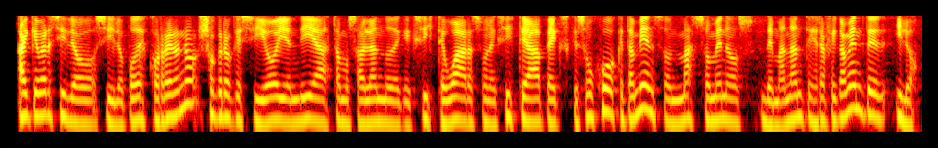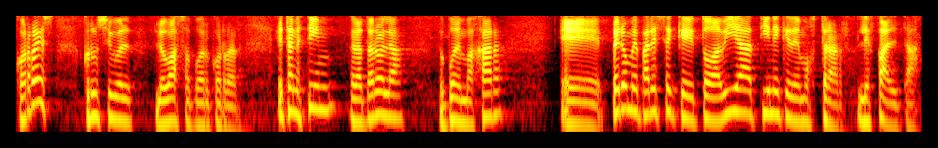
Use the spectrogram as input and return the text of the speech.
hay que ver si lo, si lo podés correr o no. Yo creo que si hoy en día estamos hablando de que existe Warzone, existe Apex, que son juegos que también son más o menos demandantes gráficamente y los corres, Crucible lo vas a poder correr. Está en Steam, Gratarola, lo pueden bajar. eh, pero me parece que todavía tiene que demostrar, le falta.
